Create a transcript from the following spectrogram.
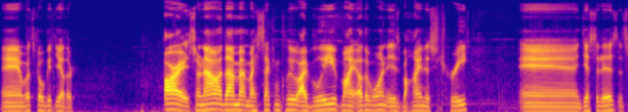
And let's go get the other. Alright, so now that I'm at my second clue, I believe my other one is behind this tree. And yes it is. It's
